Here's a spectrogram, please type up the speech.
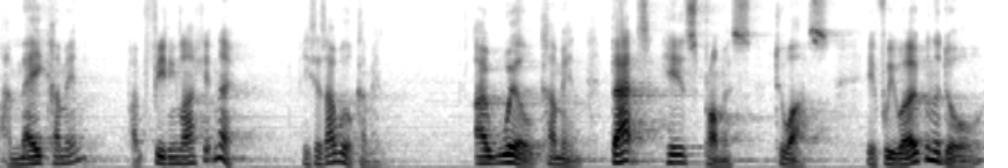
I may come in? If I'm feeling like it? No. He says, I will come in. I will come in. That's his promise to us. If we will open the door,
